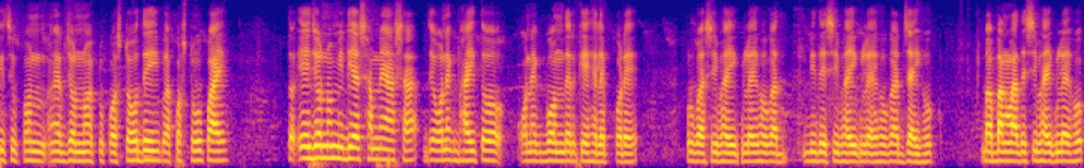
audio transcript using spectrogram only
কিছুক্ষণ এর জন্য একটু কষ্টও দেই বা কষ্টও পাই তো এই জন্য মিডিয়ার সামনে আসা যে অনেক ভাই তো অনেক বোনদেরকে হেল্প করে, প্রবাসী ভাইগুলাই হোক আর বিদেশি ভাইগুলাই হোক আর যাই হোক বা বাংলাদেশি ভাইগুলাই হোক,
